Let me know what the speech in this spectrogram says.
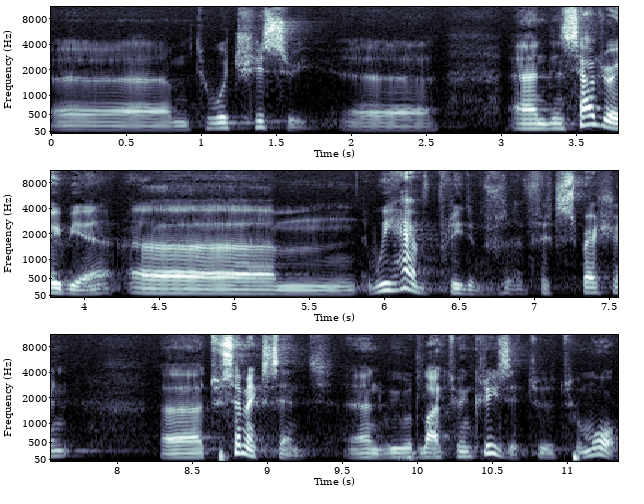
um, to which history. Uh, and in Saudi Arabia, um, we have freedom of expression uh, to some extent, and we would like to increase it to, to more.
